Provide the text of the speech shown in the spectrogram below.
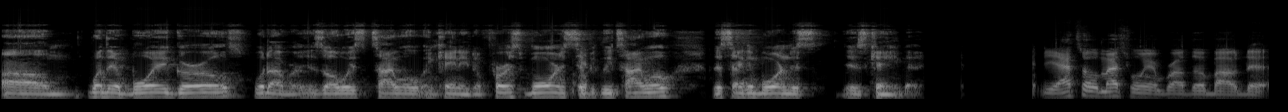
um, whether boy, girls, whatever, is always Taiwo and Kane. The firstborn is typically Taiwo. The secondborn is is Kehinde. yeah, I told my twin brother about that.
